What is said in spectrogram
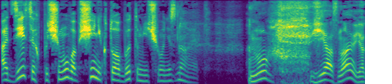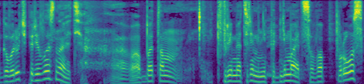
о детях. Почему вообще никто об этом ничего не знает? Ну, я знаю, я говорю, теперь и вы знаете. Об этом время от времени поднимается вопрос,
